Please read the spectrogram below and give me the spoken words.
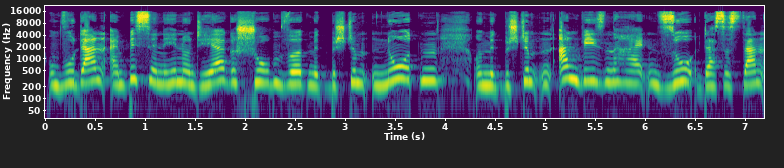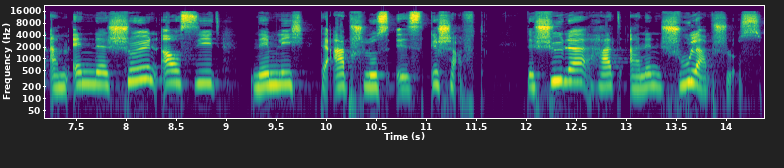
und wo dann ein bisschen hin und her geschoben wird mit bestimmten Noten und mit bestimmten Anwesenheiten, so dass es dann am Ende schön aussieht, nämlich der Abschluss ist geschafft. Der Schüler hat einen Schulabschluss.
